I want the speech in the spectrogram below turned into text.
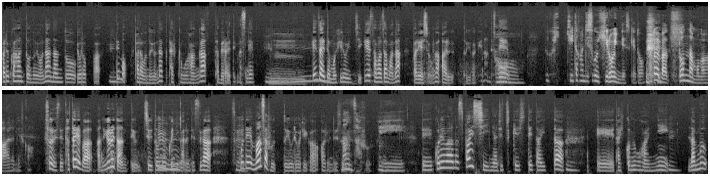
バルカ半島のような南東ヨーロッパでも、パラオのような炊き込みご飯が食べられていますね。現在でも広い地域で様々なバリエーションがあるというわけなんですね。聞いた感じすごい広いんですけど、例えばどんなものがあるんですか？そうですね。例えば、あの、ヨルダンっていう中東の国があるんですが、そこでマンサフという料理があるんです。マンサフ？で、これはあの、スパイシーに味付けして炊いた、うん。えー炊き込みご飯に、うん。ラム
